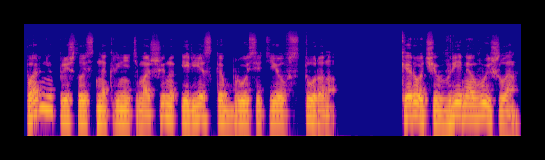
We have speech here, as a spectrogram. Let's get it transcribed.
Парню пришлось накренить машину и резко бросить ее в сторону. Короче, время вышло.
